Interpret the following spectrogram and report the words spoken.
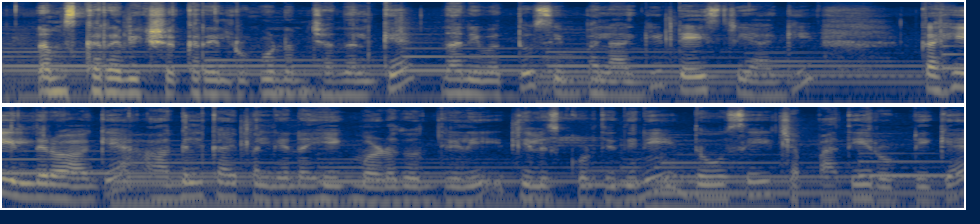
ನಮಸ್ಕಾರ ವೀಕ್ಷಕರೆಲ್ರಿಗೂ ನಮ್ಮ ಚಾನಲ್ಗೆ. ನಾನಿವತ್ತು ಸಿಂಪಲ್ ಆಗಿ ಟೇಸ್ಟಿಯಾಗಿ ಕಹಿ ಇಲ್ದಿರೋ ಹಾಗೆ ಹಾಗಲಕಾಯಿ ಪಲ್ಯನ ಹೇಗೆ ಮಾಡೋದು ಅಂತೇಳಿ ತಿಳಿಸ್ಕೊಡ್ತಿದ್ದೀನಿ. ದೋಸೆ, ಚಪಾತಿ, ರೊಟ್ಟಿಗೆ,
